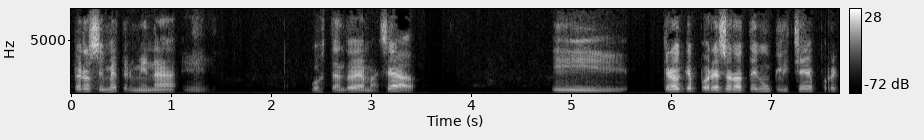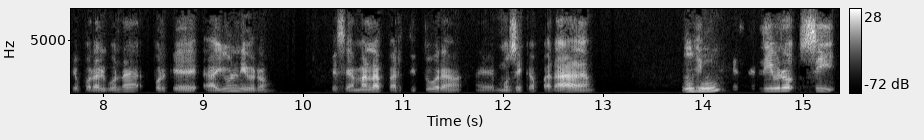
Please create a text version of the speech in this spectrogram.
pero sí me termina eh, gustando demasiado. Y creo que por eso no tengo un cliché, porque por alguna, porque hay un libro que se llama La partitura, eh, música parada. En ese libro sí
